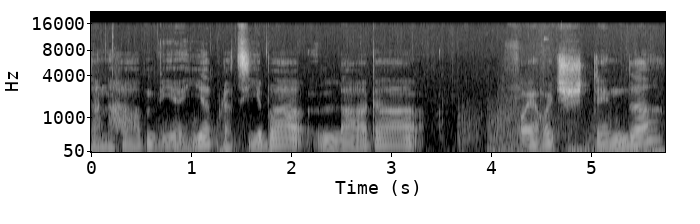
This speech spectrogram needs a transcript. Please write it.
Dann haben wir hier platzierbar Lager Feuerholzständer.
